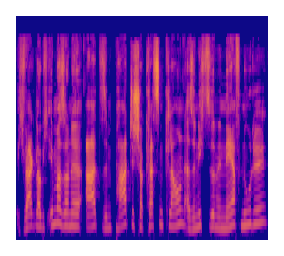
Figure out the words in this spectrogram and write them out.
ich war, glaube ich, immer so eine Art sympathischer Klassenclown, also nicht so eine Nervnudel,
